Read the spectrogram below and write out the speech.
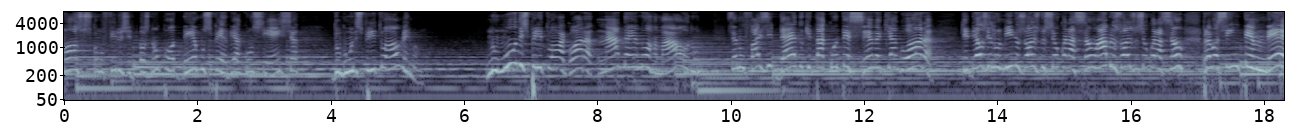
nós, como filhos de Deus, não podemos perder a consciência do mundo espiritual, meu irmão. No mundo espiritual agora, nada é normal, não, você não faz ideia do que está acontecendo aqui agora. Que Deus ilumine os olhos do seu coração, abre os olhos do seu coração, para você entender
